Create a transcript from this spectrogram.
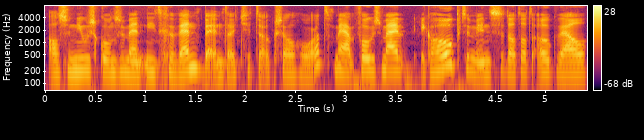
als nieuwsconsument niet gewend bent, dat je het ook zo hoort. Maar ja, volgens mij, ik hoop tenminste dat dat ook wel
